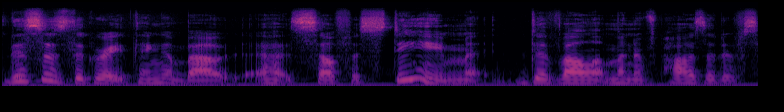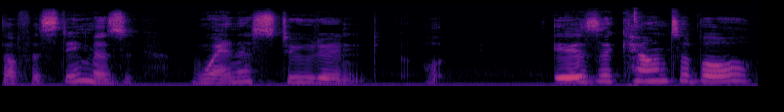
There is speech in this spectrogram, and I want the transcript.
this is the great thing about uh, self esteem, development of positive self esteem, is when a student is accountable,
